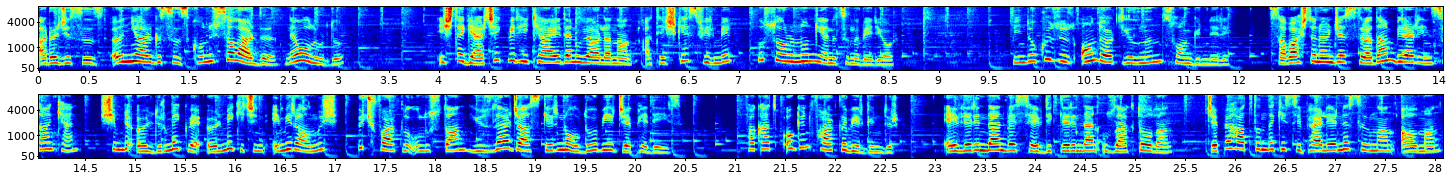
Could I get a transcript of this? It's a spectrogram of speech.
aracısız, ön yargısız konuşsalardı ne olurdu? İşte gerçek bir hikayeden uyarlanan Ateşkes filmi bu sorunun yanıtını veriyor. 1914 yılının son günleri. Savaştan önce sıradan birer insanken şimdi öldürmek ve ölmek için emir almış üç farklı ulustan yüzlerce askerin olduğu bir cephedeyiz. Fakat o gün farklı bir gündür. Evlerinden ve sevdiklerinden uzakta olan, cephe hattındaki siperlerine sığınan Alman,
